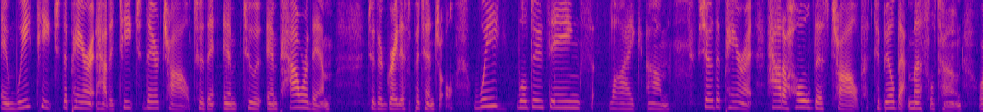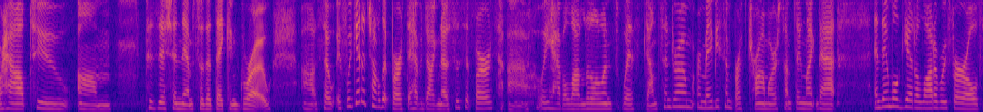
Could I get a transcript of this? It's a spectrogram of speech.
and we teach the parent how to teach their child to the to empower them to their greatest potential. We will do things like um, show the parent how to hold this child to build that muscle tone or how to um, position them so that they can grow. Uh, so, if we get a child at birth, they have a diagnosis at birth. Uh, we have a lot of little ones with Down syndrome or maybe some birth trauma or something like that. And then we'll get a lot of referrals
